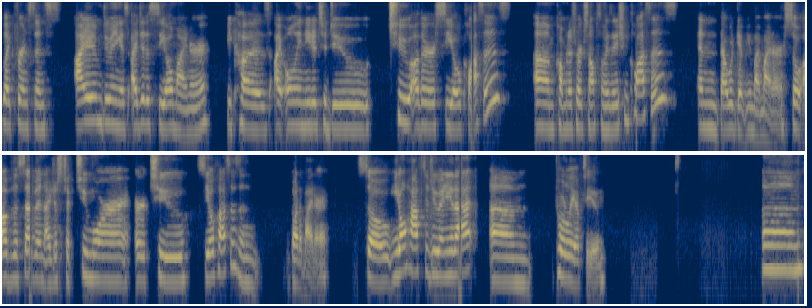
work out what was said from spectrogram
like for instance, I am doing is I did a CO minor because I only needed to do two other CO classes, um, combinatorics and optimization classes, and that would get me my minor. So of the seven, I just took two more or two CO classes and got a minor. So you don't have to do any of that. Um, totally up to you. Um,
